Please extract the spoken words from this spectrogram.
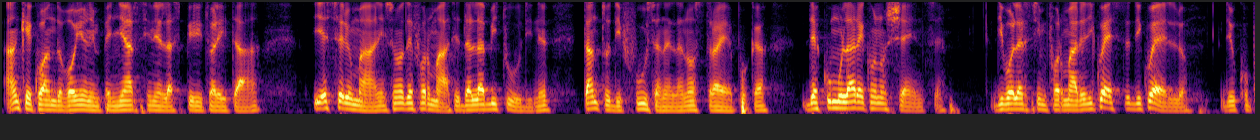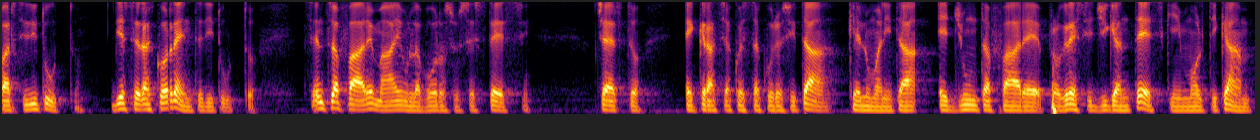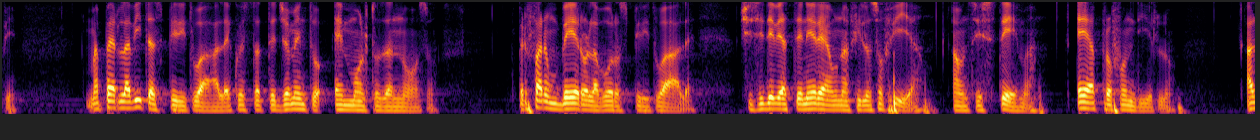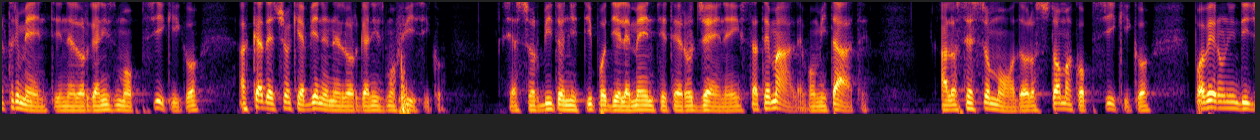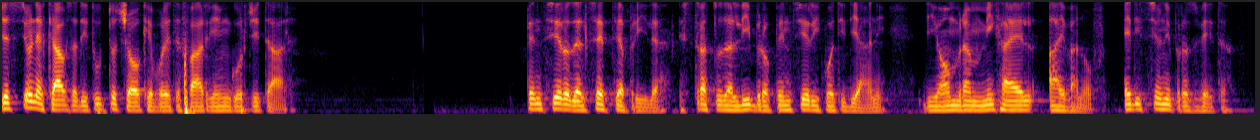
Anche quando vogliono impegnarsi nella spiritualità, gli esseri umani sono deformati dall'abitudine, tanto diffusa nella nostra epoca, di accumulare conoscenze, di volersi informare di questo e di quello, di occuparsi di tutto, di essere al corrente di tutto, senza fare mai un lavoro su se stessi. Certo, è grazie a questa curiosità che l'umanità è giunta a fare progressi giganteschi in molti campi, ma per la vita spirituale questo atteggiamento è molto dannoso. Per fare un vero lavoro spirituale ci si deve attenere a una filosofia, a un sistema e approfondirlo. Altrimenti nell'organismo psichico accade ciò che avviene nell'organismo fisico. Se assorbite ogni tipo di elementi eterogenei, state male, vomitate. Allo stesso modo, lo stomaco psichico può avere un'indigestione a causa di tutto ciò che volete fargli ingurgitare. Pensiero del 7 aprile, estratto dal libro Pensieri quotidiani di Omram Mikhail Ivanov, edizioni Prosveta.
